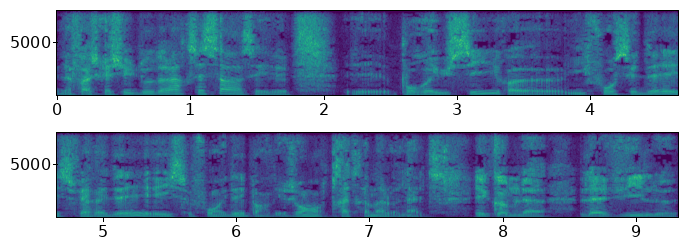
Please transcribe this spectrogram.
La face cachée du dollar, c'est ça. C'est pour réussir, il faut s'aider et se faire aider, et ils se font aider par des gens très très malhonnêtes. Et comme la, la ville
